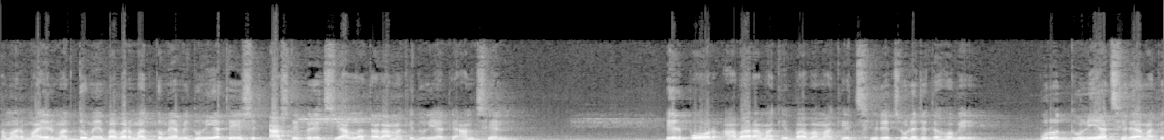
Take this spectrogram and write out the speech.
আমার মায়ের মাধ্যমে, বাবার মাধ্যমে আমি দুনিয়াতে এসে, আসতে পেরেছি, আল্লাহ তালা আমাকে দুনিয়াতে আনছেন। এরপর আবার আমাকে বাবা মাকে ছেড়ে চলে যেতে হবে। পুরো দুনিয়া ছেড়ে আমাকে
